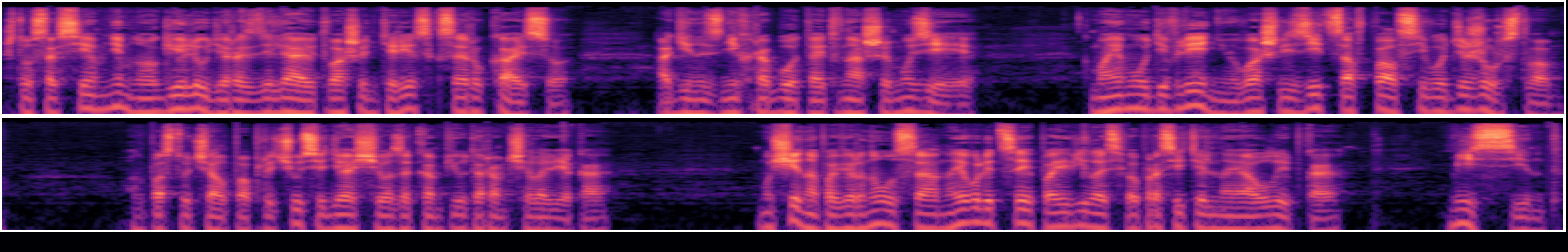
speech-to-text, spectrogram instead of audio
что совсем немногие люди разделяют ваш интерес к сэру Кайсу. Один из них работает в нашем музее. К моему удивлению, ваш визит совпал с его дежурством. Он постучал по плечу сидящего за компьютером человека. Мужчина повернулся, на его лице появилась вопросительная улыбка. «Мисс Синт,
